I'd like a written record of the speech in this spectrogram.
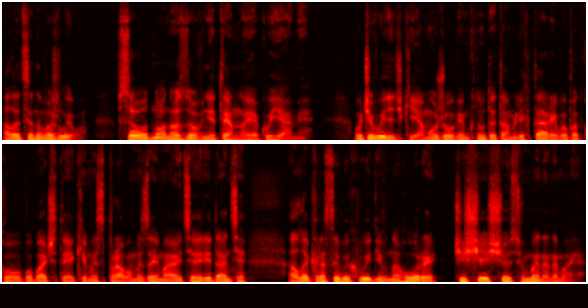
Але це не важливо. Все одно назовні темно, як у ямі. Очевидячки, я можу увімкнути там ліхтар і випадково побачити, якими справами займаються ріданці, але красивих видів на гори чи ще щось в мене немає.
